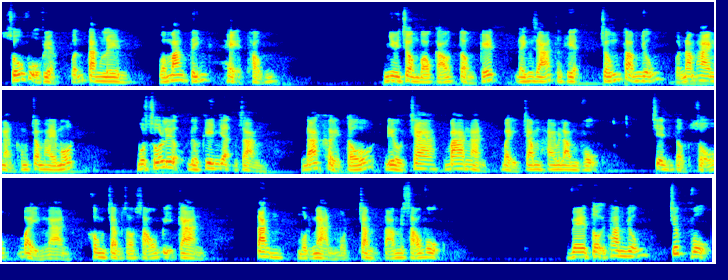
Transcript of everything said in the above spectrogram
Số vụ việc vẫn tăng lên và mang tính hệ thống. Như trong báo cáo tổng kết đánh giá thực hiện chống tham nhũng vào năm 2021, một số liệu được ghi nhận rằng đã khởi tố điều tra 3.725 vụ trên tổng số 1.066 bị can tăng 1.186 vụ. Về tội tham nhũng, chức vụ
